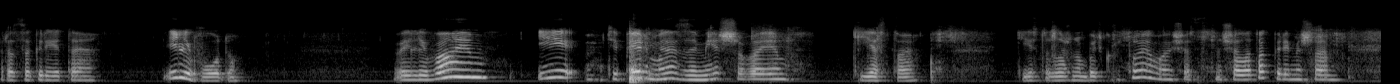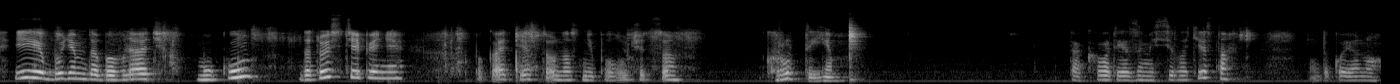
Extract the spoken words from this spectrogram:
разогретое или воду. Выливаем и теперь мы замешиваем тесто. Тесто должно быть крутое. Мы сейчас сначала так перемешаем. И будем добавлять муку до той степени, пока тесто у нас не получится крутым. Так, вот я замесила тесто. Вот такое оно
